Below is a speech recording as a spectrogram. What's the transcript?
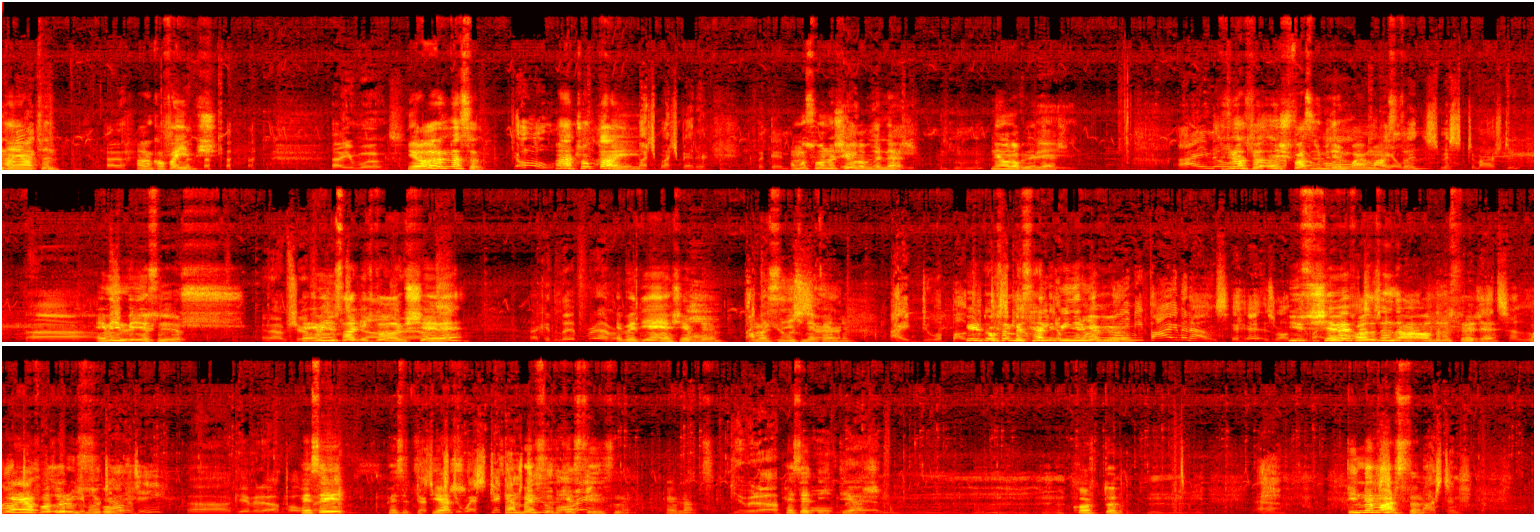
life. hayatın. Adam kafayı yemiş. Yaraların nasıl? Oh, Ha, çok daha iyi. Ama sonra şey olabilirler. Ne olabilirler? I know Bütün hastalıkların cure şifasını bilirim Bay Marston. Eminim biliyorsundur. Ve eminim sadece 2 $2 dolar bir forever. ebediyen yaşayabilirim. Oh, Ama sizin için efendim. I do a bulk 1.95 discount centlik rate bir indirim yapıyorum. 195 an ounce. As long as 100 you buy şişe ve fazlasını da aldığınız sürece. Bu bayağı fazla ölümsüzlük olur. Ah, old Pes et, pes et That's ihtiyar. Sen boy. kestilsin evlat. Pes et ihtiyar. Korktu. Dinle Marston.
